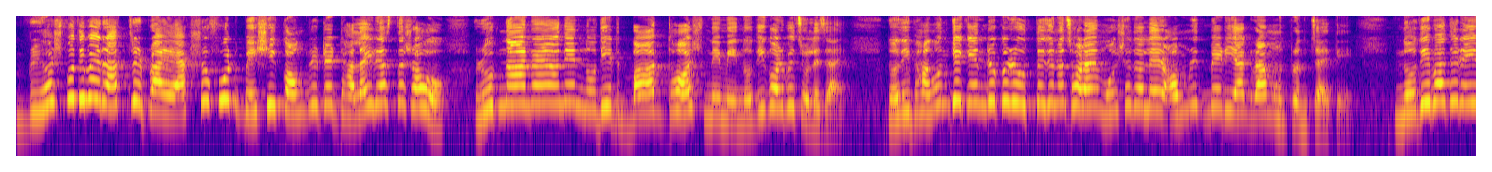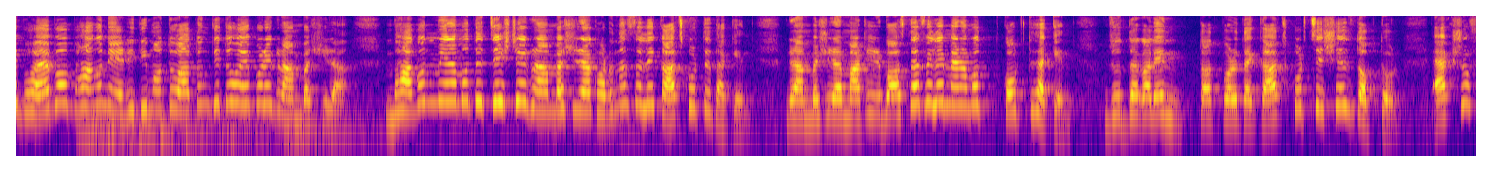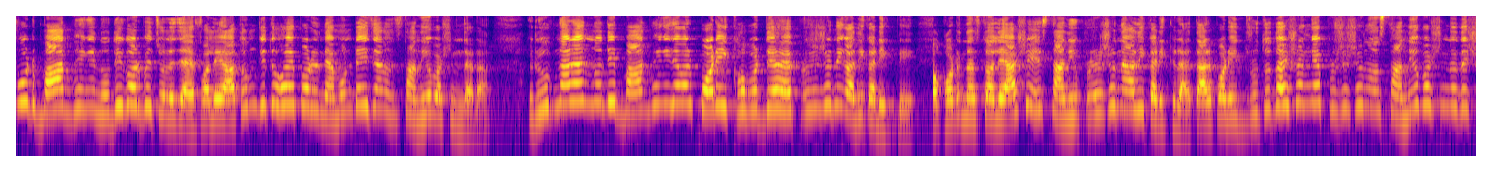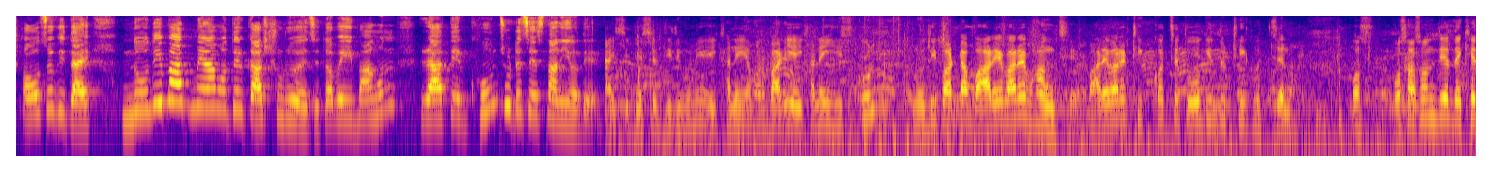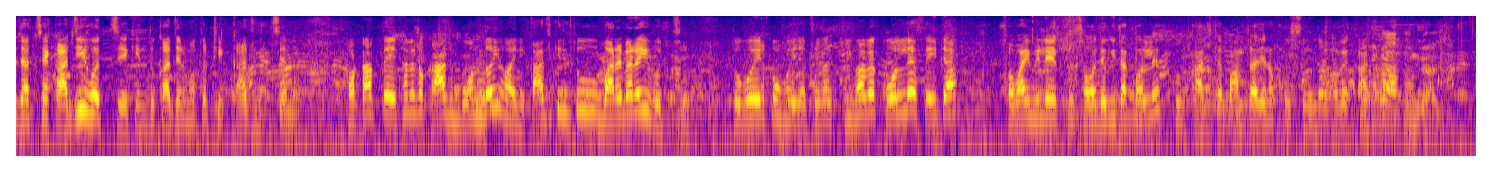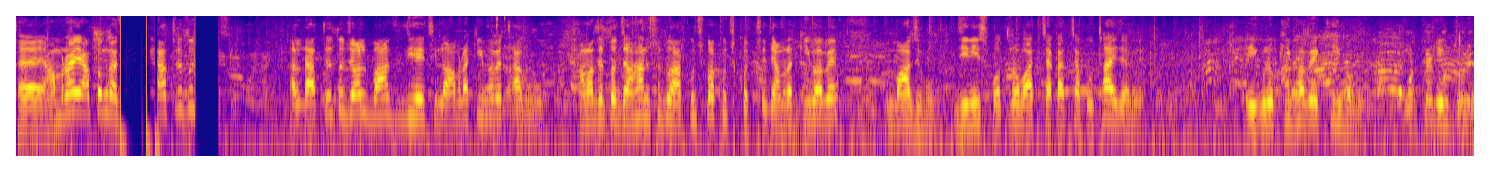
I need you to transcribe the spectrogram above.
বৃহস্পতিবার রাত্রে প্রায় একশো ফুট বেশি কংক্রিটের ঢালাই রাস্তা সহ রূপনারায়ণের নদীর বাঁধ ধস নেমে নদীগর্ভে চলে যায়। নদী ভাঙনকে কেন্দ্র করে উত্তেজনা ছড়ায় মহিষাদলের অমৃতবেড়িয়া গ্রাম পঞ্চায়েতে নদী বাঁধের এই ভয়াবহ ভাঙনে রীতিমতো আতঙ্কিত হয়ে পড়ে গ্রামবাসীরা। ভাঙন মেরামতের চেষ্টায় গ্রামবাসীরা ঘটনাস্থলে কাজ করতে থাকেন। গ্রামবাসীরা মাটির বস্তা ফেলে মেরামত করতে থাকেন। যুদ্ধকালীন তৎপরতায় কাজ করছে সেচ দপ্তর। একশো ফুট বাঁধ ভেঙে নদীগর্ভে চলে যায়, ফলে আতঙ্কিত হয়ে পড়েন এমনটাই জানান স্থানীয় বাসিন্দারা। রূপনারায়ণ নদী বাঁধ ভেঙে যাওয়ার পরেই খবর দেওয়া হয় প্রশাসনিক আধিকারিকদের। ঘটনাস্থলে আসে স্থানীয় প্রশাসনের আধিকারিকরা। তারপরে দ্রুততার সঙ্গে প্রশাসন ও স্থানীয় বাসিন্দাদের সহযোগিতায় নদী বাঁধ মেরামতের কাজ শুরু হয়েছে। তবে এই ভাঙন রাতের ঘুম ছুটেছে স্থানীয়দের। আইসিডিএসের দিদিমণি এইখানেই আমার বাড়ি এইখানেই স্কুল। নদী পাড়টা বারে বারে ভাঙছে। বারে বারে ঠিক করছে তবুও কিন্তু ঠিক হচ্ছে না। প্রশাসন দিয়ে দেখে যাচ্ছে কাজই হচ্ছে কিন্তু কাজের মতো ঠিক কাজ হচ্ছে না। হঠাৎ তো এখানে তো কাজ বন্ধই হয়নি কাজ কিন্তু বারে বারেই হচ্ছে। তবুও এরকম হয়ে যাচ্ছে। এবার কীভাবে করলে সেইটা সবাই মিলে একটু সহযোগিতা করলে খুব কাজটা বামটা যেন খুব সুন্দরভাবে কাজ হয়। আমরাই আতঙ্ক রাত্রে তো কাল রাত্রে তো জল বাঁধ দিয়েছিল আমরা কীভাবে থাকব? আমাদের তো জাহান শুধু আকুচ পাকুচ করছে যে আমরা কীভাবে বাঁচবো? জিনিসপত্র বাচ্চা কাচ্চা কোথায় যাবে? এইগুলো কীভাবে কি হবে? কিন্তু-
